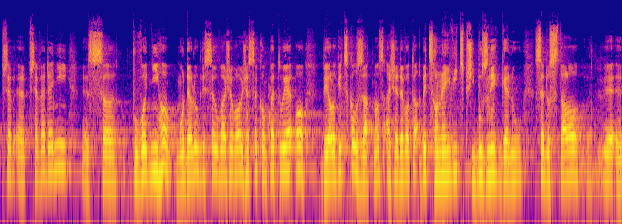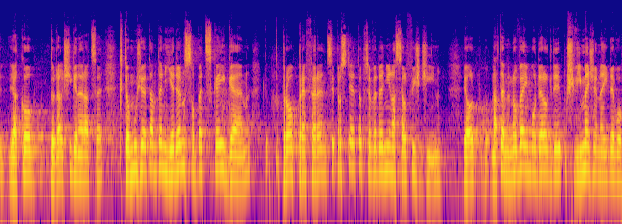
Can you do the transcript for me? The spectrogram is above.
pře, eh, převedení z původního modelu, kdy se uvažovalo, že se kompetuje o biologickou zdatnost a že jde o to, aby co nejvíc příbuzných genů se dostalo jako do další generace, k tomu, že je tam ten jeden sobecký gen pro preferenci, prostě je to převedení na selfish gene, jo, na ten nový model, kdy už víme, že nejde o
